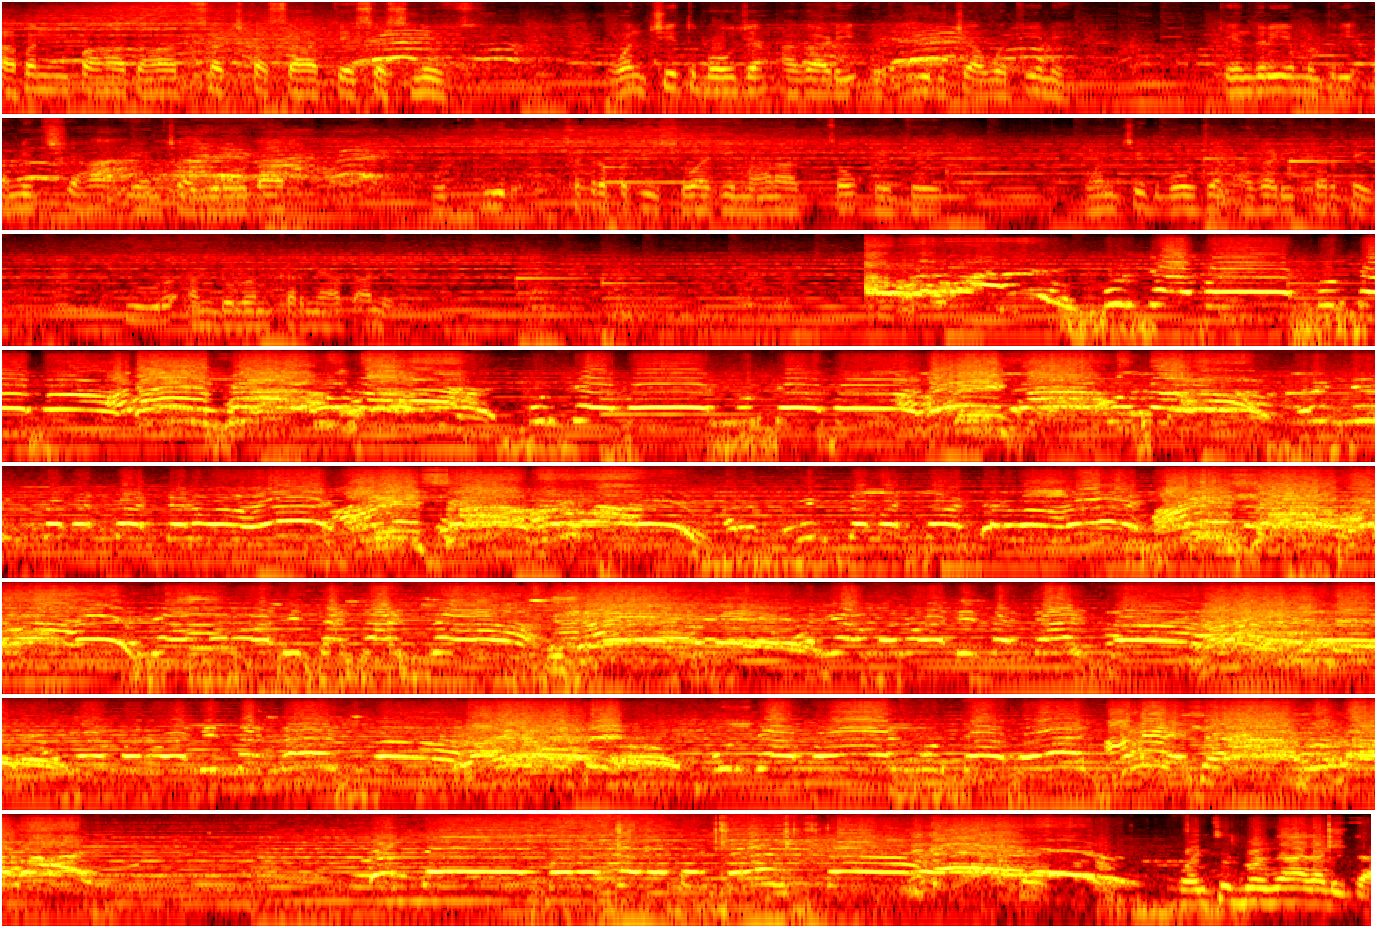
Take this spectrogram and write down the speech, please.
आपण पाहत आहात Sach ka Saath S S news Vanchit Bahujan Aghadi उदगीरच्या वतीने केंद्रीय मंत्री अमित शहा यांच्या विरोधात उदगीर छत्रपती शिवाजी महाराज चौक येथे वंचित बहुजन आघाडीतर्फे तीव्र आंदोलन करण्यात आले मनवादी सरकारचा या मनवादी सरकारचा मनवादी सरकारचा मुर्दाबाद मुर्दाबाद मुर्दाबाद वंचित बहुजन आघाडीचा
